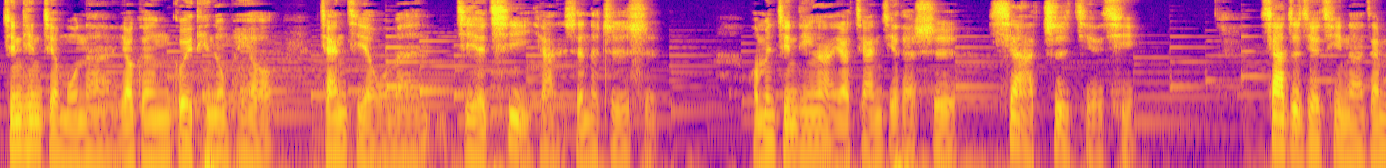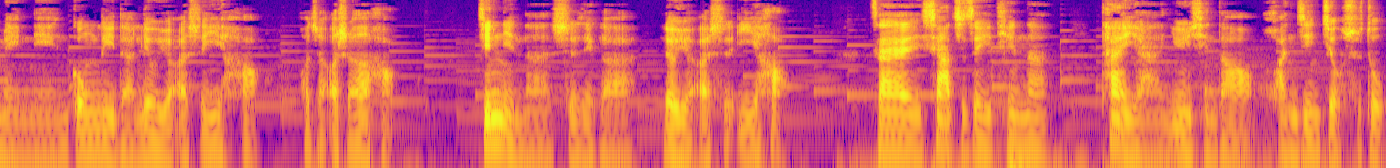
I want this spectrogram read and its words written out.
今天节目呢，要跟各位听众朋友讲解我们节气养生的知识。我们今天啊要讲解的是夏至节气。夏至节气呢，在每年公历的六月二十一号或者二十二号，今年呢是这个六月二十一号。在夏至这一天呢，太阳运行到黄金九十度，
